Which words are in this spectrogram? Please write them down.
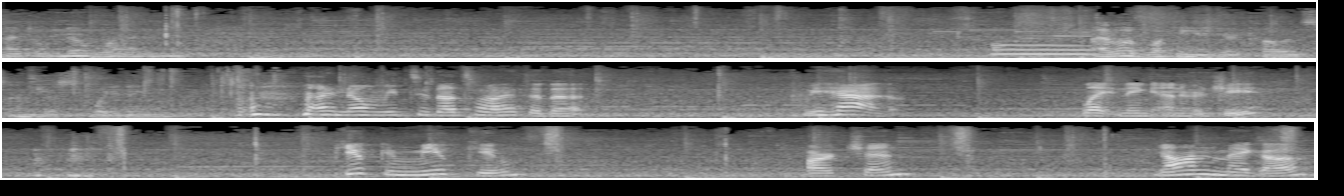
I don't know why. I love looking at your codes and just waiting. I know, me too. That's why I did it. We have Lightning Energy, Puke and Mewtwo, Archon, Yan Mega,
